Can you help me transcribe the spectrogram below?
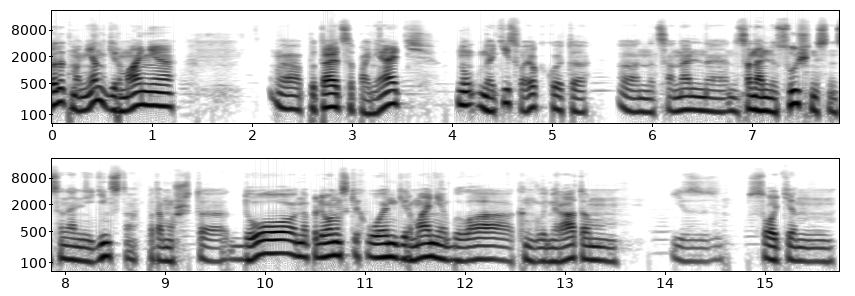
в этот момент Германия э, пытается понять, ну, найти свое какое-то национальное, национальную сущность, национальное единство, потому что до наполеоновских войн Германия была конгломератом из сотен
